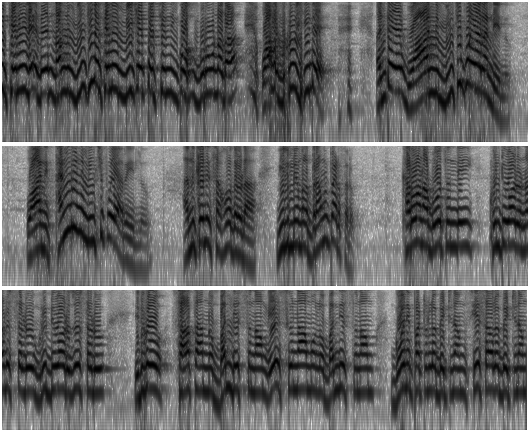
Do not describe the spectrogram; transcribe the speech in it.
ఈ తెలియలేదే నన్ను మించిన తెలివి మీకెట్టొచ్చింది ఇంకొక గురువు ఉన్నాడా వాళ్ళ గురువు ఈడే. అంటే వాడిని మించిపోయారండి వీళ్ళు. వాని తండ్రిని మించిపోయారు వీళ్ళు. అందుకని సహోదరుడా వీళ్ళు మిమ్మల్ని భ్రమ పెడతారు. కరోనా పోతుంది కుంటివాడు నడుస్తాడు గ్రుడ్డివాడు చూస్తాడు. ఇదిగో సాతాన్ను బంధిస్తున్నాం ఏ సునామంలో బంధిస్తున్నాం గోనె పట్టులో పెట్టినాం సీసాలో పెట్టినాం.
